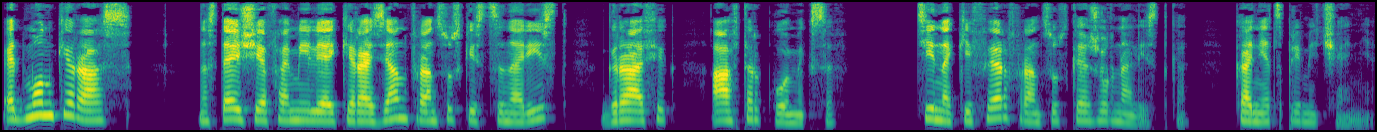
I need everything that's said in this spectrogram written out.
Эдмон Керас, настоящая фамилия Керазян, французский сценарист, график, автор комиксов. Тина Кифер, французская журналистка. Конец примечания.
